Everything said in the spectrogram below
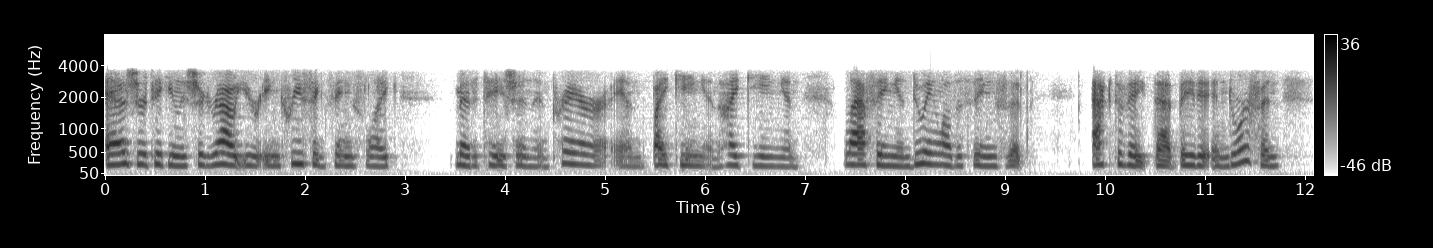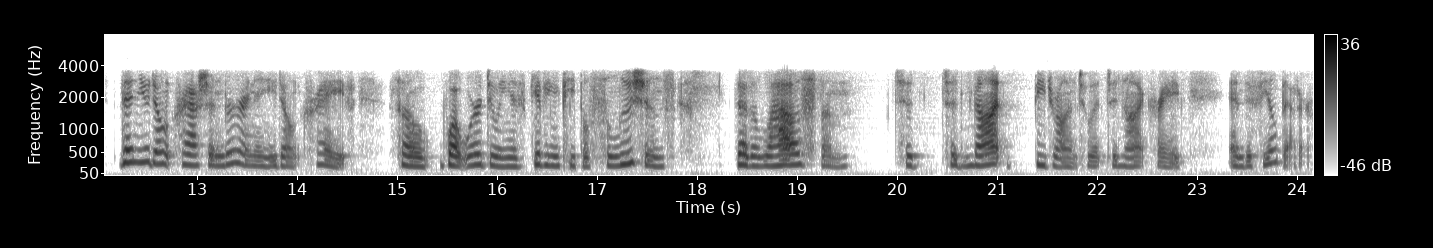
as you're taking the sugar out you're increasing things like meditation and prayer and biking and hiking and laughing and doing all the things that activate that beta endorphin then you don't crash and burn and you don't crave. So what we're doing is giving people solutions that allows them to to not be drawn to it, to not crave, and to feel better.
